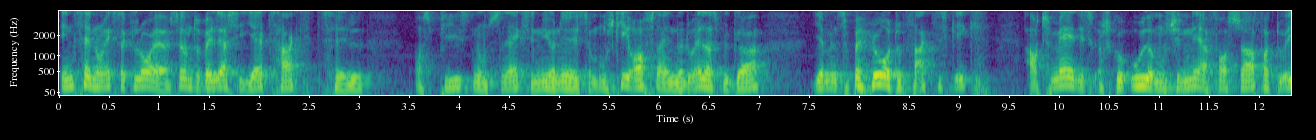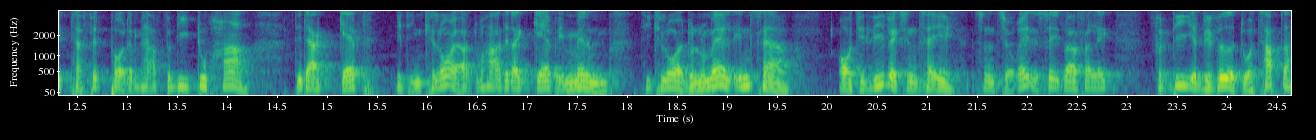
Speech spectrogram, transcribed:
indtage nogle ekstra kalorier, selvom du vælger at sige ja tak til at spise nogle snacks i ny og næ, som måske oftere end hvad du ellers vil gøre, jamen så behøver du faktisk ikke automatisk at skulle ud og motionere for at sørge for, at du ikke tager fedt på dem her, fordi du har det der gap i dine kalorier. Du har det der gap imellem de kalorier, du normalt indtager, og dit ligevægtsindtag, sådan teoretisk set i hvert fald ikke, fordi at vi ved, at du har tabt dig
